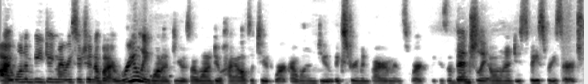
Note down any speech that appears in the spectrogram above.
I want to be doing my research in. What I really want to do is I want to do high altitude work. I want to do extreme environments work because eventually I want to do space research.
